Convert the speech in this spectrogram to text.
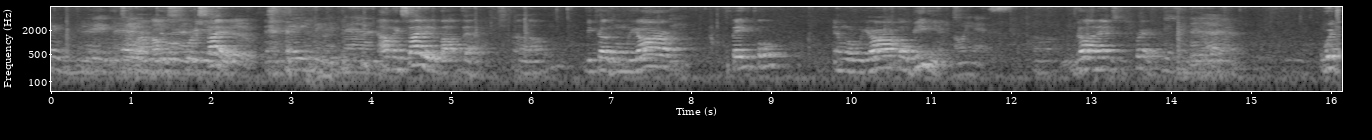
Amen. So I'm just excited. Amen. I'm excited about that. um, Because when we are faithful and when we are obedient, Oh, yes. uh, God answers prayer. Amen. Which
